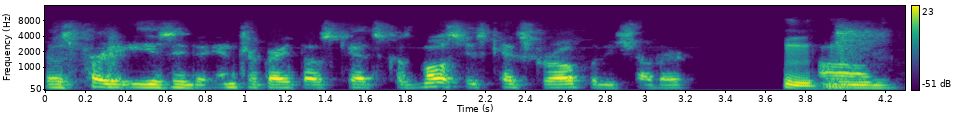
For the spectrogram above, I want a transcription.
It was pretty easy to integrate those kids because most of these kids grew up with each other. Mhm. Um,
